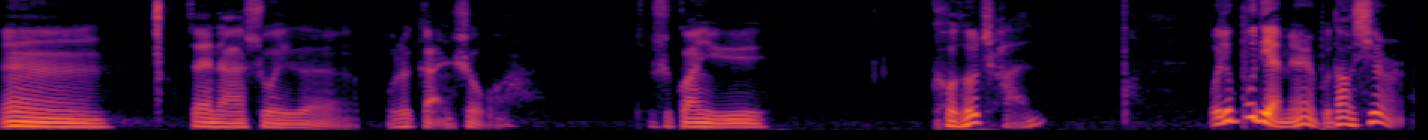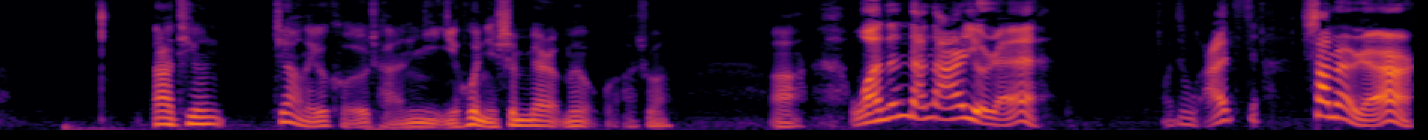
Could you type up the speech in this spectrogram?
嗯，再给大家说一个我的感受啊，就是关于。口头禅，我就不点名也不道姓了。大家听这样的一个口头禅，你或你身边有没有过？说啊，我那哪哪有人？我就我上面有人啊，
